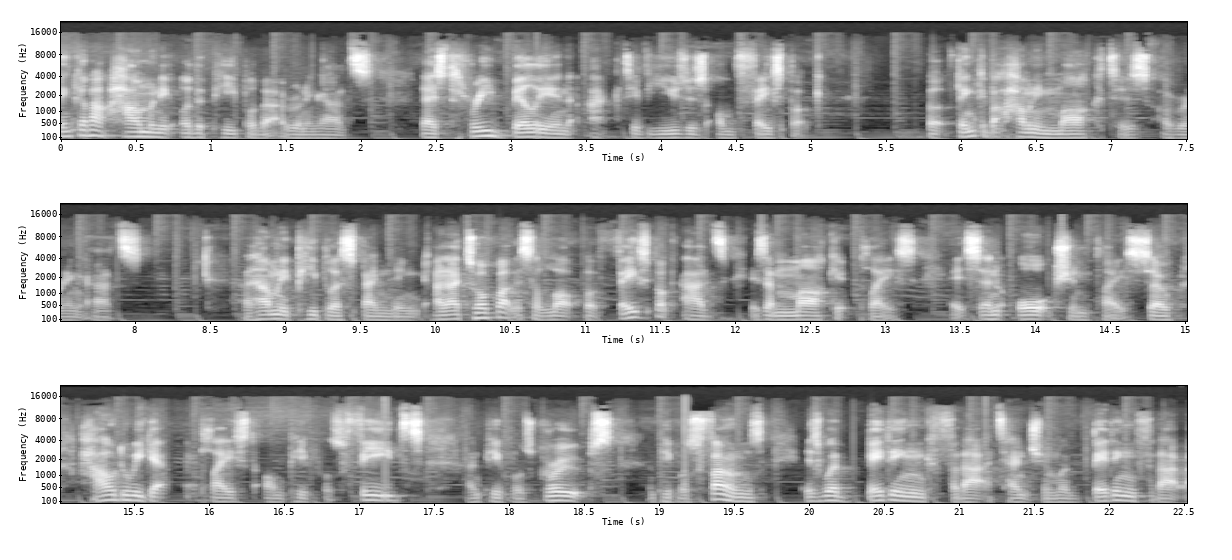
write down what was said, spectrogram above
think about how many other people that are running ads. There's 3 billion active users on Facebook. But think about how many marketers are running ads and how many people are spending. And I talk about this a lot, but Facebook ads is a marketplace, it's an auction place. So, how do we get placed on people's feeds and people's groups and people's phones? Is we're bidding for that attention, we're bidding for that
